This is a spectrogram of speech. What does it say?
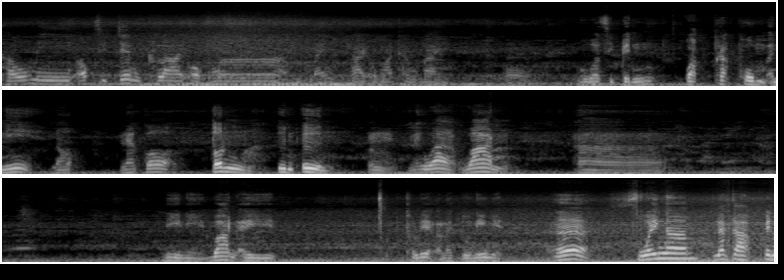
เขามีออกซิเจนคลายออกมาเห็นไหมคลายออกมาทางใบอ่าว่าสิเป็นกวักพระพรมอันนี้เนาะแล้วก็ต้นอื่นๆอืมหรือว่าว่านอ่า นี่นี่ว่านไอเขาเรียกอะไรตัวนี้เนี่ยอ่าสวยงามแล้วก็เป็น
